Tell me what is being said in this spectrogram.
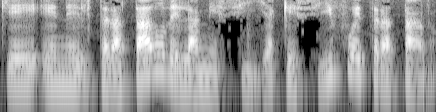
que en el Tratado de la Mesilla, que sí fue tratado,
